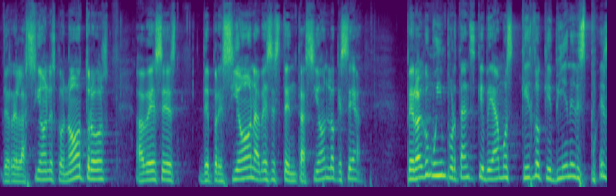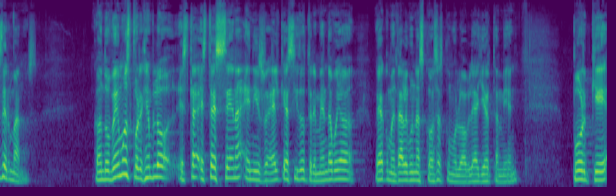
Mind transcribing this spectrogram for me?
de relaciones con otros, a veces depresión, a veces tentación, lo que sea. Pero algo muy importante es que veamos qué es lo que viene después, hermanos. Cuando vemos, por ejemplo, esta, esta escena en Israel que ha sido tremenda, voy a, voy a comentar algunas cosas como lo hablé ayer también, porque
